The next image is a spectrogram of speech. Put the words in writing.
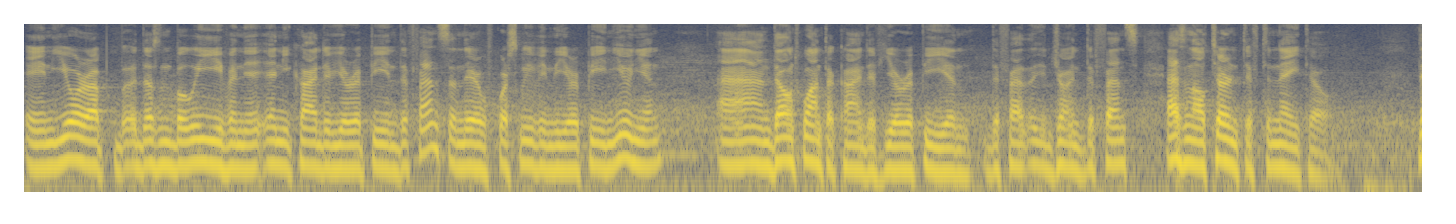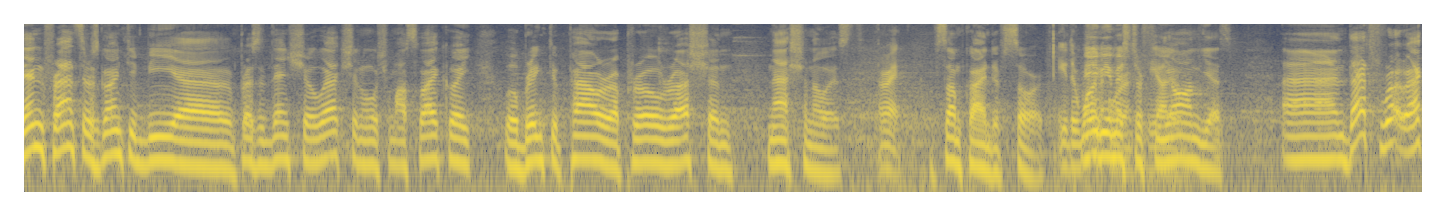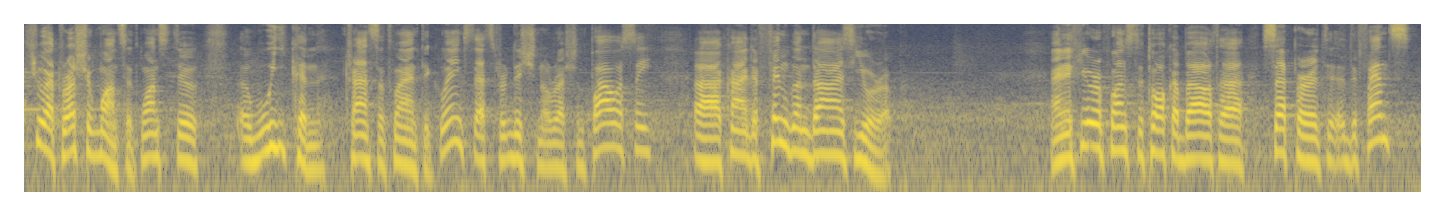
In Europe, uh, doesn't believe in any kind of European defense, and they're of course leaving the European Union, and don't want a kind of European defen- joint defense as an alternative to NATO. Then France, there's going to be a presidential election, which most likely will bring to power a pro-Russian nationalist All right. of some kind of sort. Either one Maybe Mr. Fillon, yes. And that's actually what Russia wants. It wants to uh, weaken transatlantic links. That's traditional Russian policy. Uh, kind of Finlandize Europe. And if Europe wants to talk about uh, separate uh, defense,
